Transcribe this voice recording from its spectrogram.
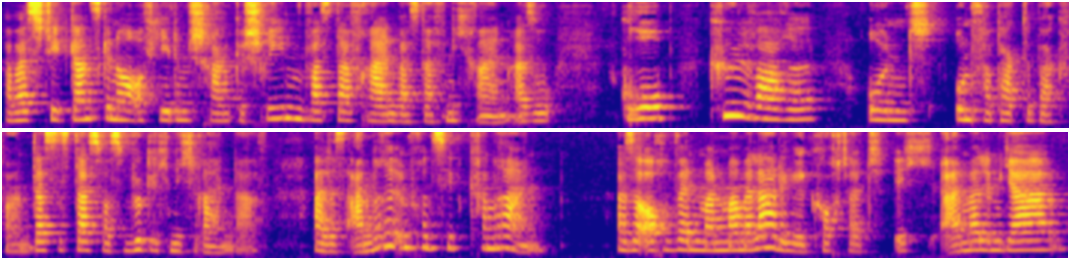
Aber es steht ganz genau auf jedem Schrank geschrieben, was darf rein, was darf nicht rein. Also grob Kühlware und unverpackte Backwaren. Das ist das, was wirklich nicht rein darf. Alles andere im Prinzip kann rein. Also auch wenn man Marmelade gekocht hat. Ich einmal im Jahr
